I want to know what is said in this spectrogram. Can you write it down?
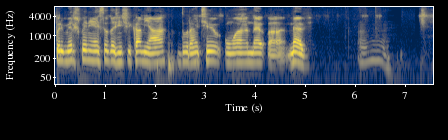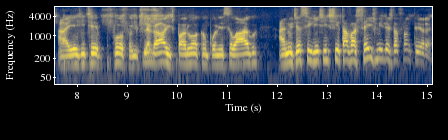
primeira experiência da gente caminhar durante uma neve. Ah. Aí a gente, pô, foi muito legal, a gente parou, acampou nesse lago. Aí no dia seguinte a gente estava a seis milhas da fronteira.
